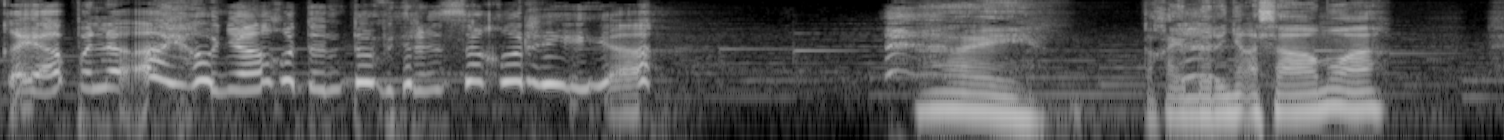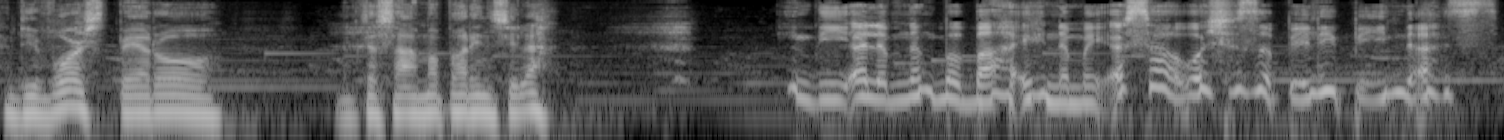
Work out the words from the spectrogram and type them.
Kaya pala ayaw niya ako dun tumira sa Korea. Ay, kakaiba rin yung asawa mo ah. Divorced pero nagsasama pa rin sila. Hindi alam ng babae na may asawa siya sa Pilipinas.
